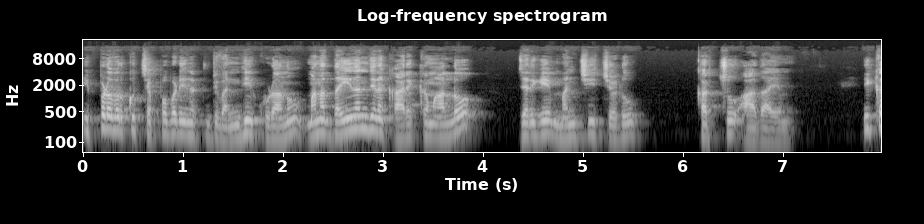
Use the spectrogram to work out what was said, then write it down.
ఇప్పటి వరకు చెప్పబడినటువంటివన్నీ కూడాను మన దైనందిన కార్యక్రమాల్లో జరిగే మంచి చెడు ఖర్చు ఆదాయం. ఇక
